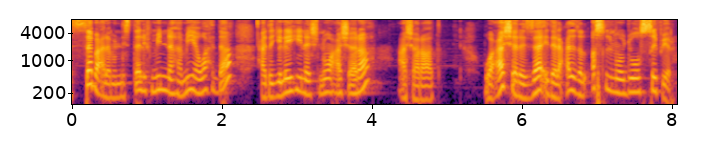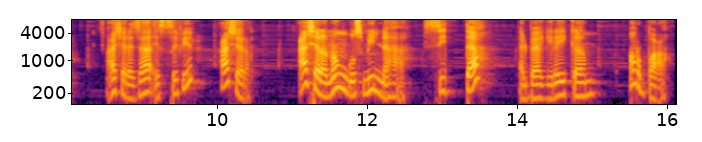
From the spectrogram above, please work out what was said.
السبعة لما نستلف منها مية واحدة حتجي لي هنا شنو؟ عشرة عشرات. وعشرة زائد العدد الأصلي الموجود صفر. عشرة زائد صفر عشرة. عشرة ننقص منها. ستة. الباقي لي كم؟ أربعة.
